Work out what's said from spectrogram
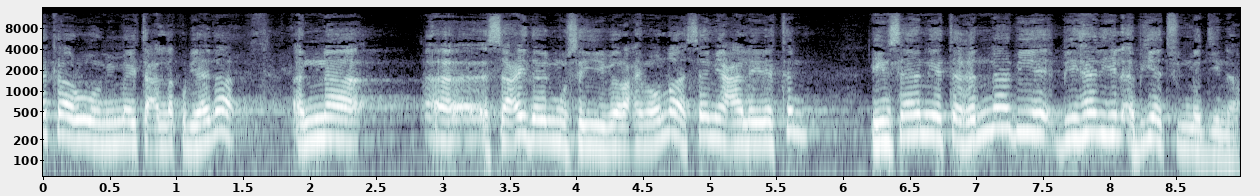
ذكروا مما يتعلق بهذا أن آه، سعيد بن المسيب رحمه الله سمع ليلة إنسان يتغنى بهذه الأبيات في المدينة.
